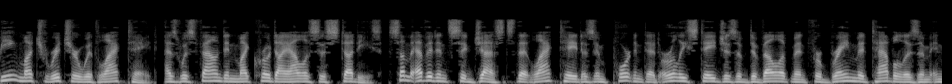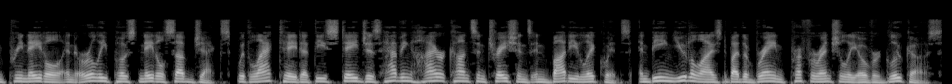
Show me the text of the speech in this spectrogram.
being much richer with lactate, as was found in microdialysis studies. Some evidence suggests that lactate is important at early stages of development for brain metabolism in prenatal and early postnatal subjects, with lactate at these stages having higher concentrations in body liquids, and being utilized by the brain preferentially over glucose.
